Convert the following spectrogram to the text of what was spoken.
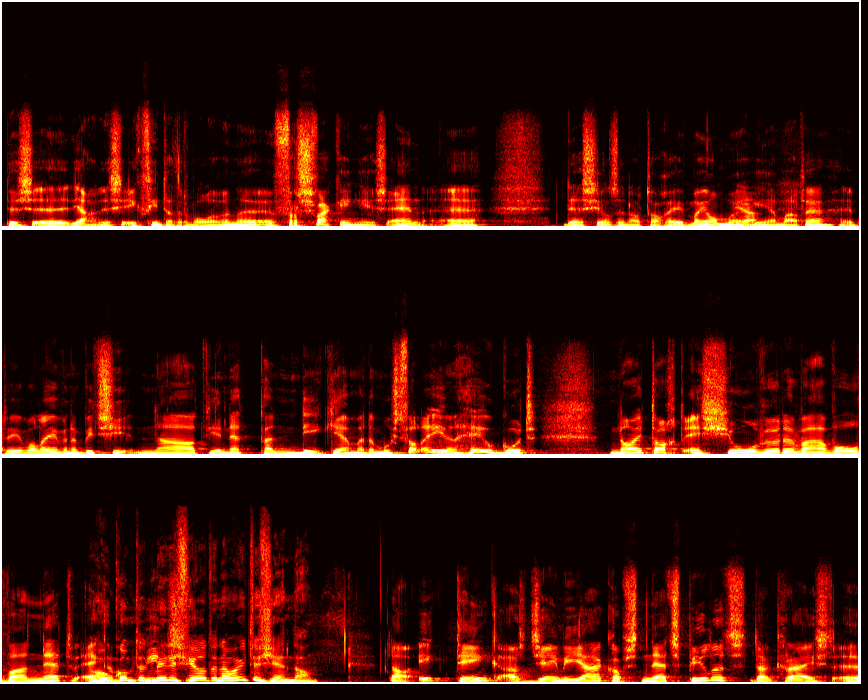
Dus eh, ja, dus ik vind dat er wel een, eh, een verzwakking is. En eh daar zullen ze nou toch even mee om, Ja. Matt. Hè? Het is wel even een beetje, nou, het is net paniek. Ja, maar er moest wel even heel goed nooitocht en sjoen worden. Waar wol, waar net. Hoe komt het middenveld er nou uit te zien dan? Nou, ik denk als Jamie Jacobs net speelt, dan krijgt eh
